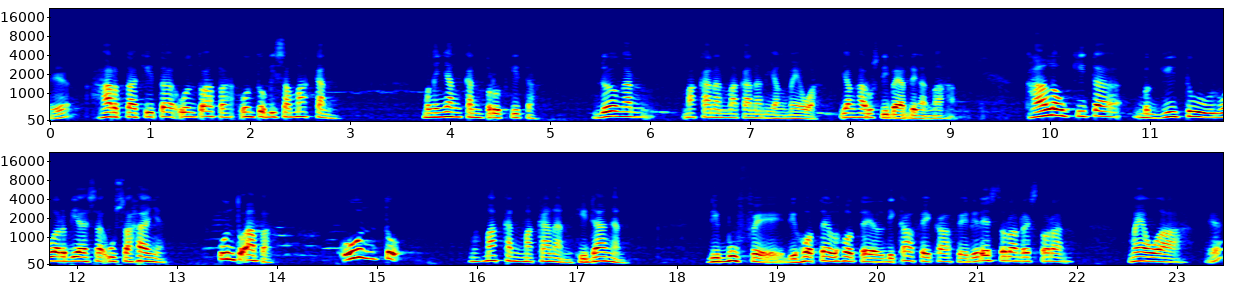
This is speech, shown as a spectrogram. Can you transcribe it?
ya, harta kita untuk apa? Untuk bisa makan, mengenyangkan perut kita dengan makanan-makanan yang mewah, yang harus dibayar dengan mahal. Kalau kita begitu luar biasa usahanya, untuk apa? Untuk makan makanan, hidangan di buffet, di hotel-hotel, di kafe-kafe, di restoran-restoran mewah, ya.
